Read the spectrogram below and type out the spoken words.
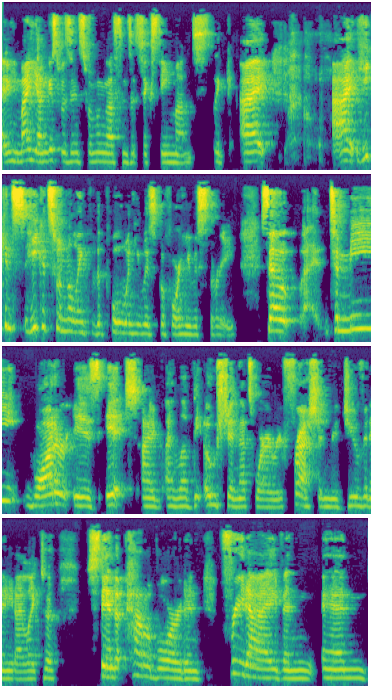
I mean, my youngest was in swimming lessons at 16 months. Like I, I, he can he could swim the length of the pool when he was before he was three. So uh, to me, water is it. I, I love the ocean. That's where I refresh and rejuvenate. I like to stand up paddleboard and free dive and and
